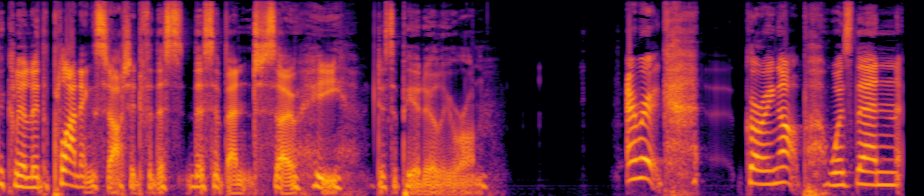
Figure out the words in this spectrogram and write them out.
the clearly the planning started for this this event. So he disappeared earlier on. Eric, growing up, was then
